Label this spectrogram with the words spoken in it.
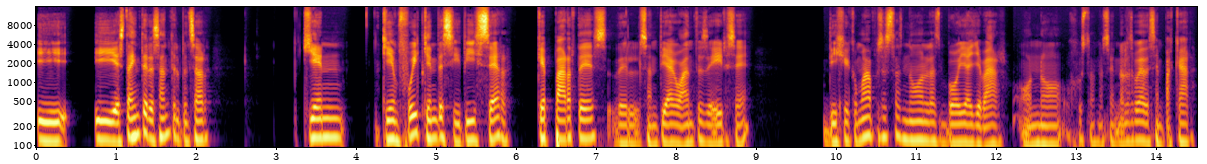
Y, y está interesante el pensar quién, quién fui, quién decidí ser, qué partes del Santiago antes de irse dije como, ah, pues estas no las voy a llevar o no, justo, no sé, no las voy a desempacar.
